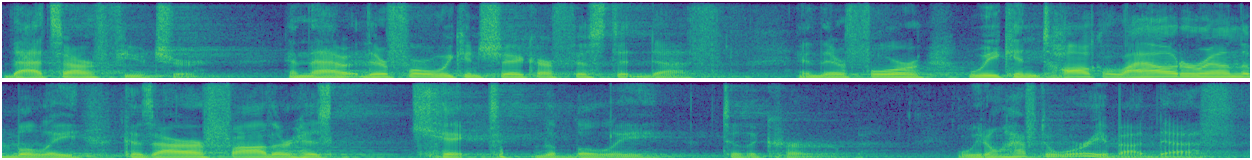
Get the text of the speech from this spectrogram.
That's our future. And that, therefore, we can shake our fist at death. And therefore, we can talk loud around the bully because our Father has kicked the bully to the curb. We don't have to worry about death.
